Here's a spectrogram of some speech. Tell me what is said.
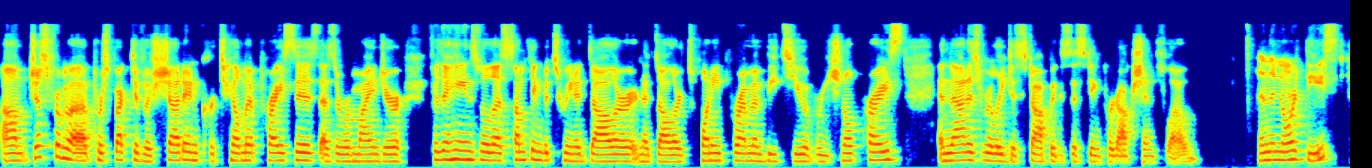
Um, just from a perspective of shut in curtailment prices, as a reminder, for the Haynesville, that's something between a dollar and a dollar 20 per MMBTU of regional price. And that is really to stop existing production production flow. In the Northeast,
